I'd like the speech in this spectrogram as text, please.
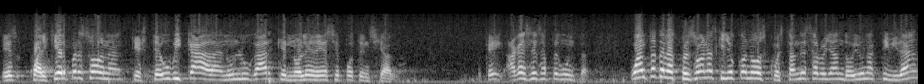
es cualquier persona que esté ubicada en un lugar que no le dé ese potencial. Háganse esa pregunta. ¿Cuántas de las personas que yo conozco están desarrollando hoy una actividad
